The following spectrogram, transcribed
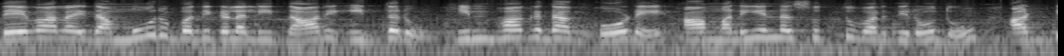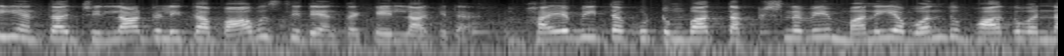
ದೇವಾಲಯದ ಮೂರು ಬದಿಗಳಲ್ಲಿ ದಾರಿ ಇದ್ದರೂ ಹಿಂಭಾಗದ ಗೋಡೆ ಆ ಮನೆಯನ್ನ ಸುತ್ತುವರೆದಿರೋದು ಅಡ್ಡಿ ಅಂತ ಜಿಲ್ಲಾಡಳಿತ ಭಾವಿಸ್ತಿದೆ ಅಂತ ಹೇಳಲಾಗಿದೆ. ಭಯಭೀತ ಕುಟುಂಬ ತಕ್ಷಣವೇ ಮನೆಯ ಒಂದು ಭಾಗವನ್ನ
